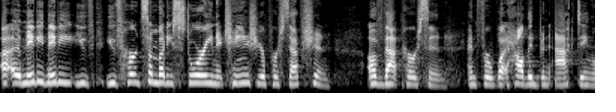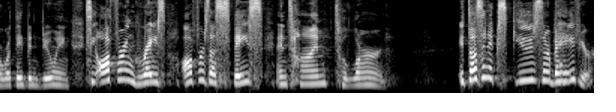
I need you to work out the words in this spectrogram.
uh, uh, maybe maybe you've you've heard somebody's story and it changed your perception of that person and for what how they'd been acting or what they'd been doing. See offering grace offers us space and time to learn. It doesn't excuse their behavior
